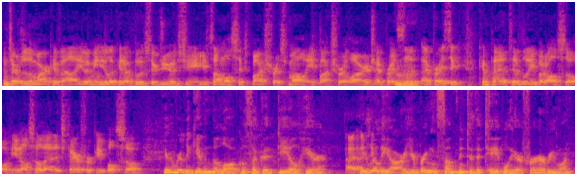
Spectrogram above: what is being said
in terms of the market value. I mean, you look at a booster juice, you, it's almost six bucks for a small, eight bucks for a large. I price it I price it competitively, but also you know so that it's fair for people. So You're really giving the locals a good deal here. I- I you really are. You're bringing something to the table here for everyone.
